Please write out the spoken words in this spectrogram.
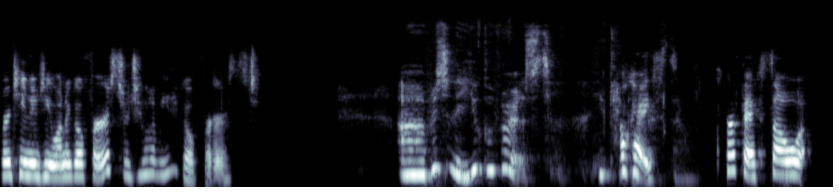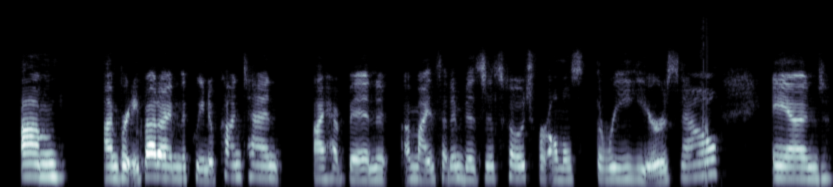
Martina, do you want to go first or do you want me to go first? Uh, Brittany, you go first. You can go Okay. Perfect. So, um, I'm Brittany Budd. I'm the queen of content. I have been a mindset and business coach for almost three years now. And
